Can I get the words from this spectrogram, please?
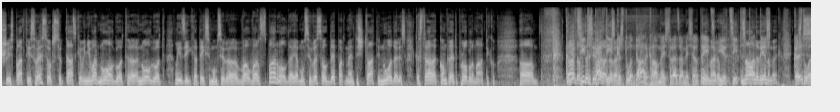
šīs partijas resursi, ir tāds, ka viņi var noalgot, ā, noalgot līdzīgi kā teiksim, mums ir valsts pārvaldē, ja mums ir veseli departamenti, štati, nodaļas, kas strādā konkrēti problemātiku. Ir citas partijas, kas to dara, kā mēs redzam. Es jau teicu, Piemēram, ir citas partijas, nevienam- kas es- to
